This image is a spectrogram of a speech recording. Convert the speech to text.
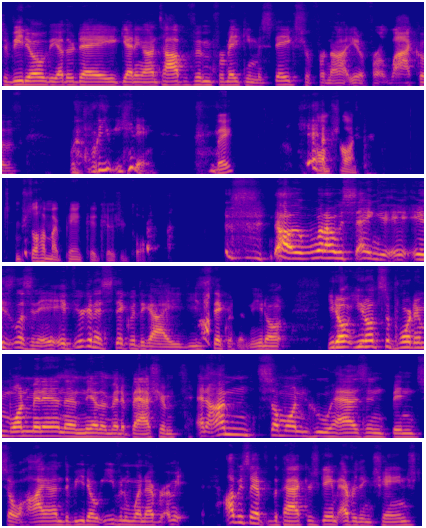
DeVito, the other day getting on top of him for making mistakes or for not, you know, for a lack of. What are you eating? Me? Oh, I'm sorry. I'm still having my pancakes as you talk. no, what I was saying is, listen, if you're gonna stick with the guy, you stick with him. You don't, you don't, you don't support him one minute and then the other minute bash him. And I'm someone who hasn't been so high on DeVito, even whenever. I mean, obviously after the Packers game, everything changed.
